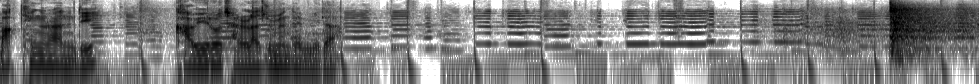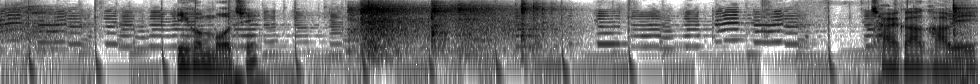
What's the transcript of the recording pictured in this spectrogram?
마킹을 한 뒤 가위로 잘라주면 됩니다. 이건 뭐지? 잘가 가위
